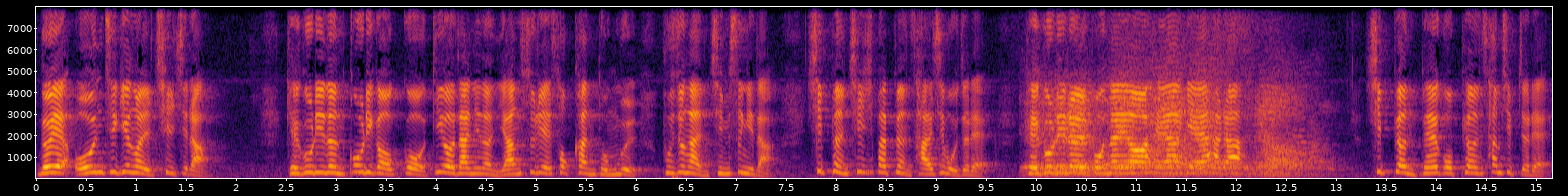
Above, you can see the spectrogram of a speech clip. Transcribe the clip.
너의 온 지경을 칠지라. 개구리는 꼬리가 없고 뛰어다니는 양수리에 속한 동물, 부정한 짐승이다. 10편 78편 45절에 개구리를 보내어 해하게 하라. 10편 105편 30절에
